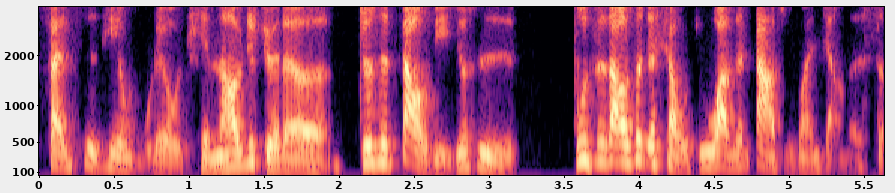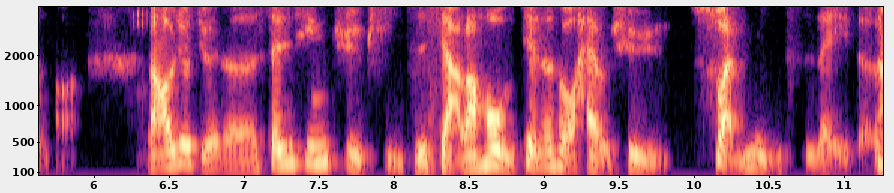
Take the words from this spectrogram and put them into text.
三四天、五六天，然后就觉得就是到底就是。不知道这个小主管跟大主管讲了什么，然后就觉得身心俱疲之下，然后见的时候还有去算命之类的。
